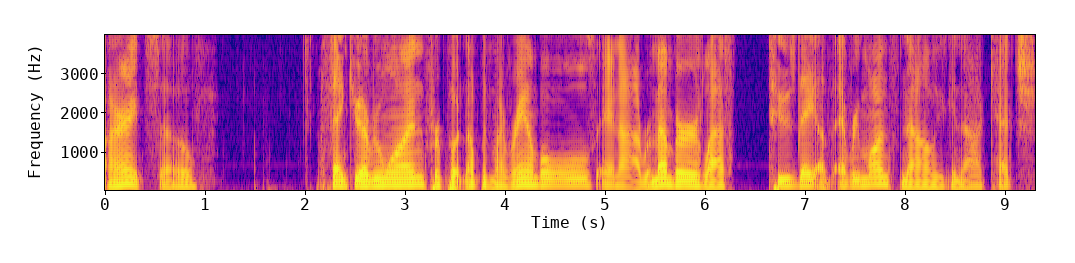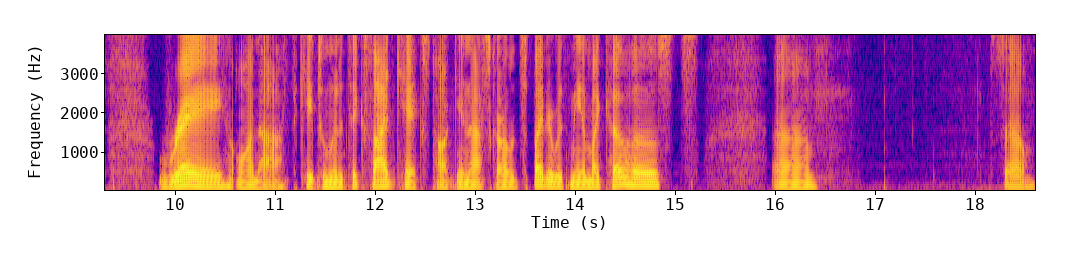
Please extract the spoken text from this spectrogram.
All right, so thank you everyone for putting up with my rambles, and uh, remember, last Tuesday of every month now you can uh, catch Ray on uh, the Capes and Lunatic Sidekicks talking uh, Scarlet Spider with me and my co-hosts. Um, so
